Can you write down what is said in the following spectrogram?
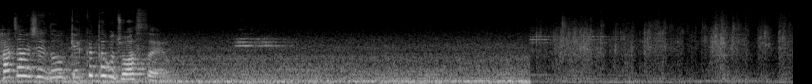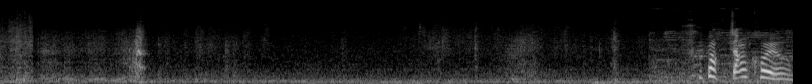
화장실도 깨끗하고 좋았어요. 수박 짱 커요.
